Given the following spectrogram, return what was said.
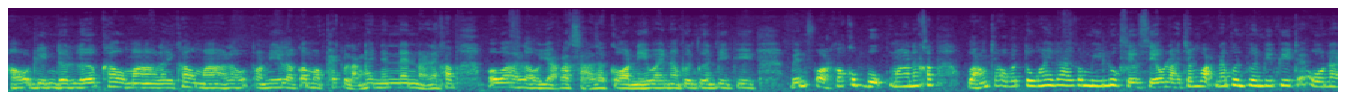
เอาลินเดอร์เลิฟเข้ามาอะไรเข้ามา แล้วตอนนี้เราก็มาแพ็คหลังให้แน่นๆหน่อยนะครับ เพราะว่าเราอยากรักษาสกอร์นี้ไว้นะเพื่อนๆพี่ๆเบนฟอร์ดเขาก็บุกมานะครับ หวังจะเอาประตูให้ได้ก็มีลูกเสียวๆหลายจังหวะนะเพื่อนๆพี่ๆแต่โอนา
